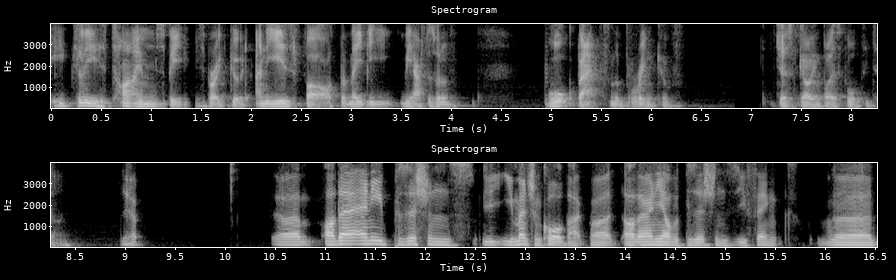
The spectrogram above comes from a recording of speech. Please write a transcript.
he clearly his time speed is very good and he is fast, but maybe we have to sort of walk back from the brink of just going by his 40 time. Yep. Um, are there any positions you, you, mentioned quarterback, but are there any other positions you think the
